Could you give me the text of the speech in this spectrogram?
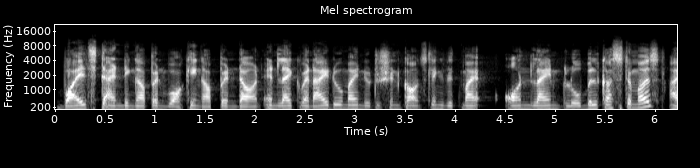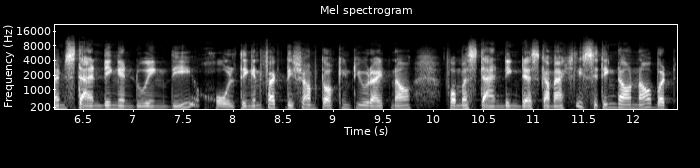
while standing up and walking up and down. And like when I do my nutrition counseling with my online global customers, I'm standing and doing the whole thing. In fact, Disha, I'm talking to you right now from a standing desk. I'm actually sitting down now, but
